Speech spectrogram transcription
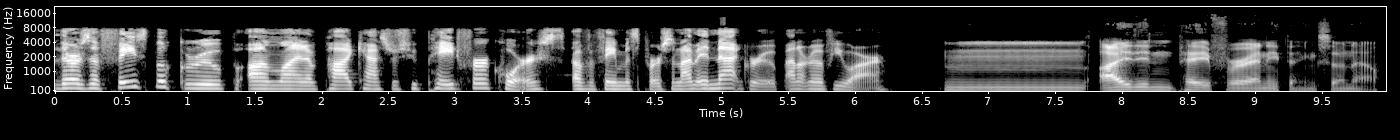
there's a Facebook group online of podcasters who paid for a course of a famous person. I'm in that group. I don't know if you are. Mm, I didn't pay for anything, so no.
